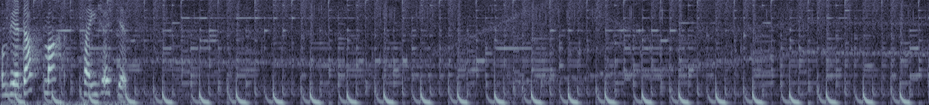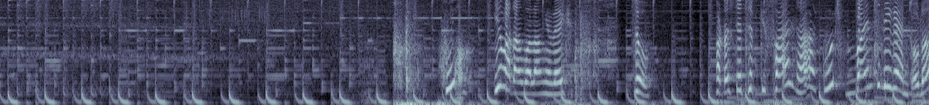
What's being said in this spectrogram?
Und wie ihr das macht, zeige ich euch jetzt. Huch, ihr wart aber lange weg. So, hat euch der Tipp gefallen? Ja, gut. War intelligent, oder?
